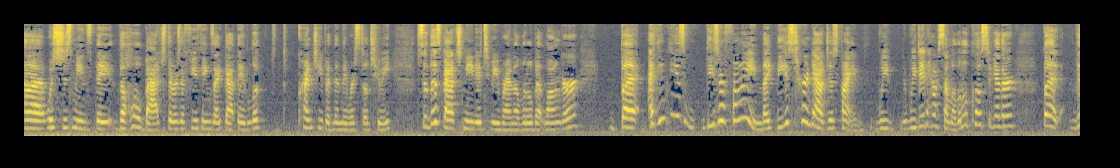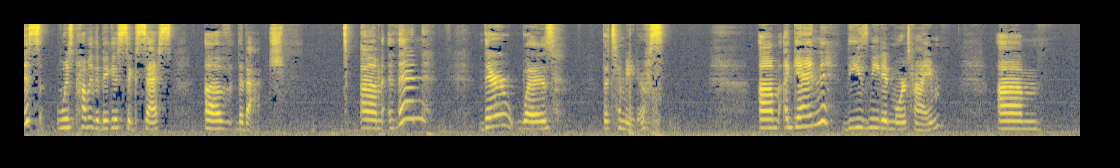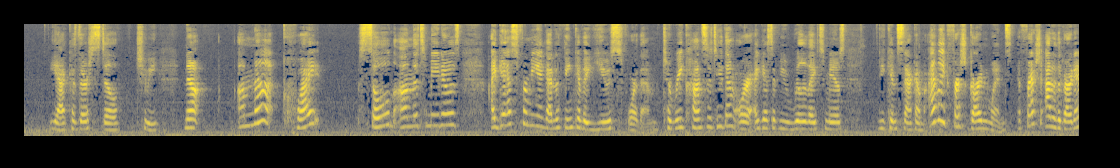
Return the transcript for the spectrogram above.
uh, which just means they the whole batch. There was a few things like that. They looked crunchy, but then they were still chewy. So this batch needed to be run a little bit longer. But I think these these are fine. Like these turned out just fine. We we did have some a little close together, but this was probably the biggest success of the batch. Um, then there was the tomatoes. Um, again, these needed more time. Um, yeah, because they're still chewy. Now, I'm not quite sold on the tomatoes. I guess for me, I got to think of a use for them to reconstitute them, or I guess if you really like tomatoes, you can snack them. I like fresh garden ones, fresh out of the garden.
